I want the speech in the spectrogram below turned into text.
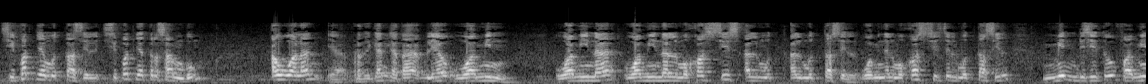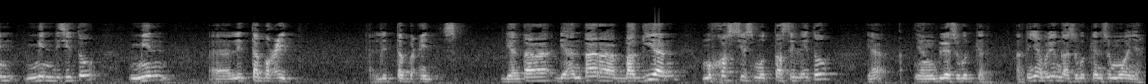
sifatnya muttasil, sifatnya tersambung. Awalan ya, perhatikan kata beliau wamin wa mina wa minal mukhassis al, al muttasil. Wa minal mukhassis al muttasil min di situ fa min min di situ min uh, litab'id. Litab'id. Di antara di antara bagian mukhassis muttasil itu ya yang beliau sebutkan. Artinya beliau nggak sebutkan semuanya.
